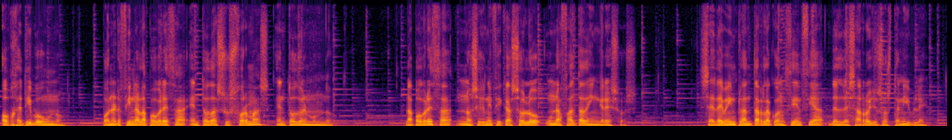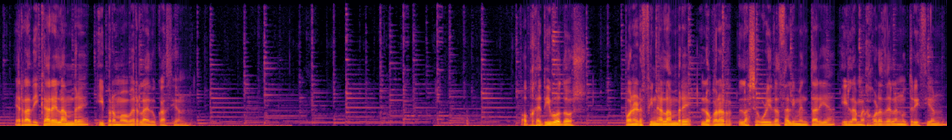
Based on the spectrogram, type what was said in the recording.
Objetivo 1. Poner fin a la pobreza en todas sus formas en todo el mundo. La pobreza no significa solo una falta de ingresos. Se debe implantar la conciencia del desarrollo sostenible, erradicar el hambre y promover la educación. Objetivo 2. Poner fin al hambre, lograr la seguridad alimentaria y la mejora de la nutrición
